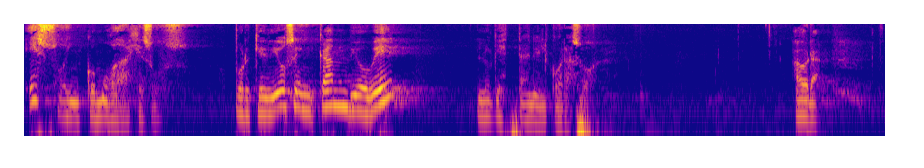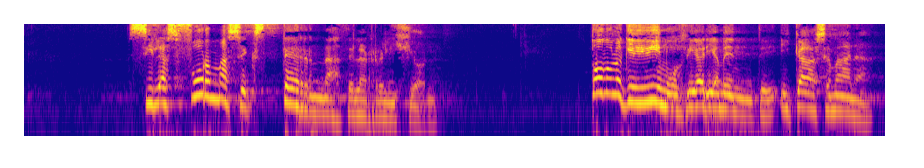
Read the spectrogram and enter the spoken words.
Eso incomoda a Jesús, porque Dios en cambio ve lo que está en el corazón. Ahora, si las formas externas de la religión, todo lo que vivimos diariamente y cada semana,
